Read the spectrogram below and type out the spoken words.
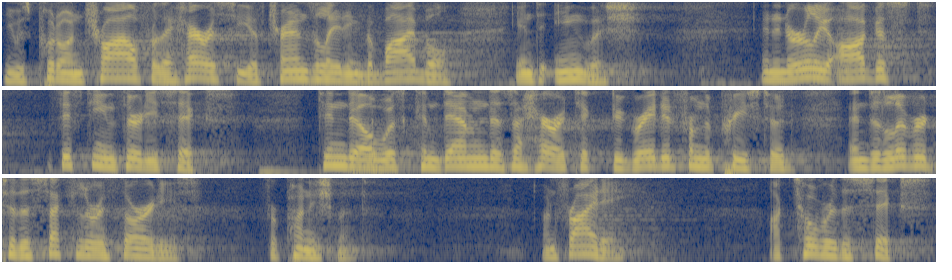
He was put on trial for the heresy of translating the Bible into English. And in early August 1536, Tyndale was condemned as a heretic, degraded from the priesthood, and delivered to the secular authorities for punishment. On Friday, October the 6th,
